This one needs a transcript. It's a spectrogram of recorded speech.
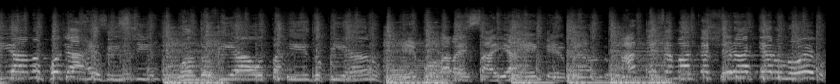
dia não podia resistir. Quando ouvia o toque do piano, rebolava e saía requebrando. Até Zé Macaxeira, que era o noivo,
